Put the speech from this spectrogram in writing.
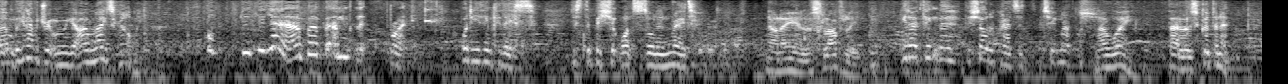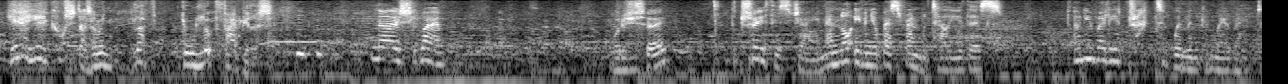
Um, we can have a drink when we get home later, can't we? Well, y- y- yeah, but, but um, right. What do you think of this? Mr. Bishop wants us all in red. No, no, yeah, it looks lovely. You don't think the, the shoulder pads are too much? No way. That looks good, doesn't it? Yeah, yeah, of course it does. I mean, love, you'll look fabulous. No, she won't. What did she say? The truth is, Jane, and not even your best friend would tell you this. Only really attractive women can wear red.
